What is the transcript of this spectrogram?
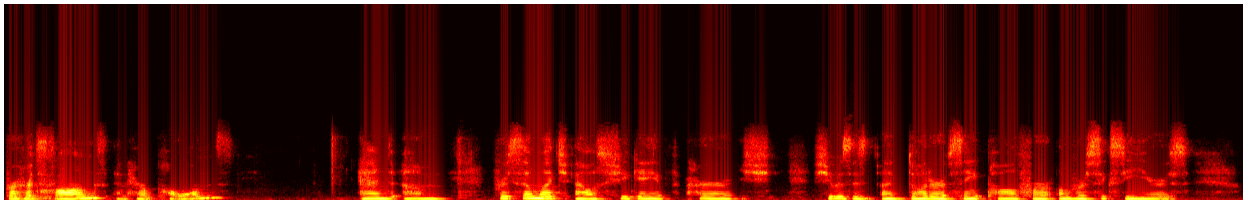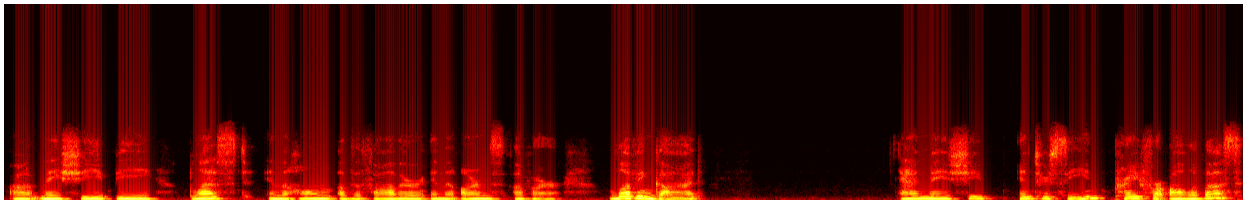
for her songs and her poems, and um, for so much else. She gave her, she, she was a, daughter of St. Paul for over 60 years. Uh, may she be blessed in the home of the Father, in the arms of our loving God. And may she intercede, pray for all of us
